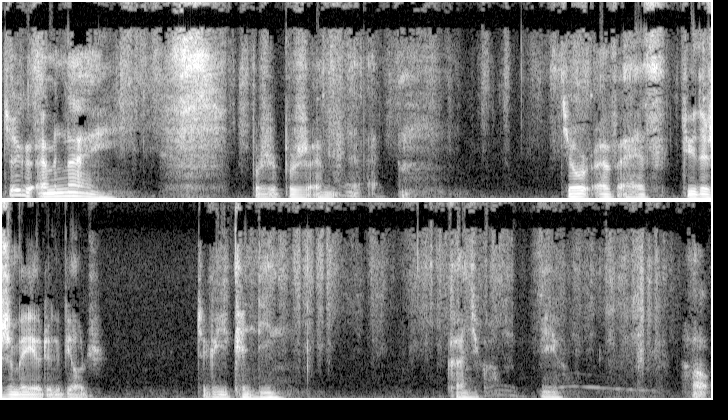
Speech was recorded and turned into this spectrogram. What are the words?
这个 M9 不是不是 M。九 FS 绝对是没有这个标志，这个一肯定。看情况，没有。好，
